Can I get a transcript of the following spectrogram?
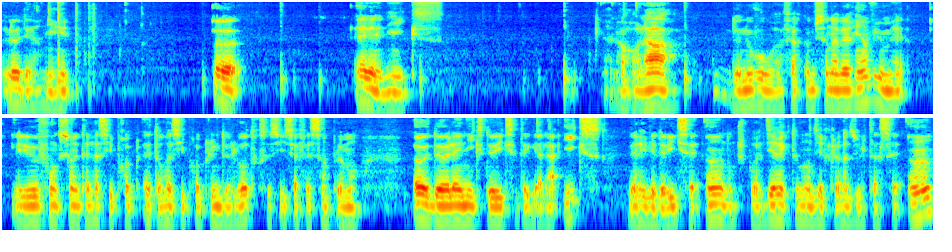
le dernier, e ln x alors là, de nouveau, on va faire comme si on n'avait rien vu, mais les deux fonctions étant réciproques, l'une de l'autre, ceci ça fait simplement e de ln x de x est égal à x, dérivée de x est 1, donc je pourrais directement dire que le résultat c'est 1,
